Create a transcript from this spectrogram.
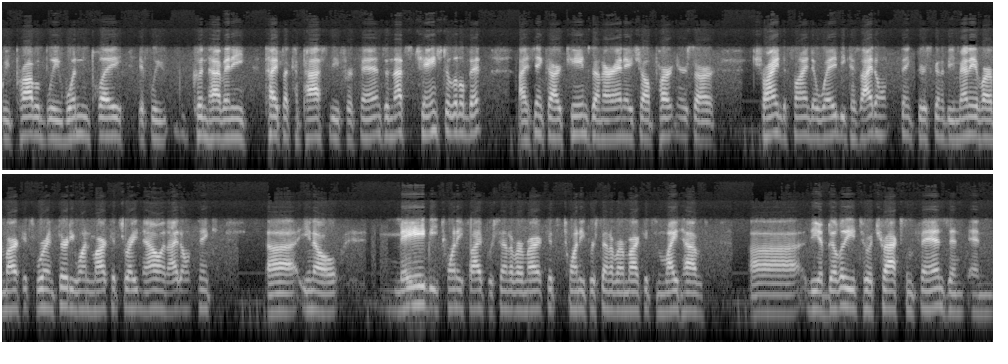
we probably wouldn't play if we couldn't have any type of capacity for fans, and that's changed a little bit. I think our teams and our NHL partners are trying to find a way because I don't think there's going to be many of our markets. We're in 31 markets right now, and I don't think, uh, you know, maybe 25% of our markets, 20% of our markets might have uh, the ability to attract some fans and, and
